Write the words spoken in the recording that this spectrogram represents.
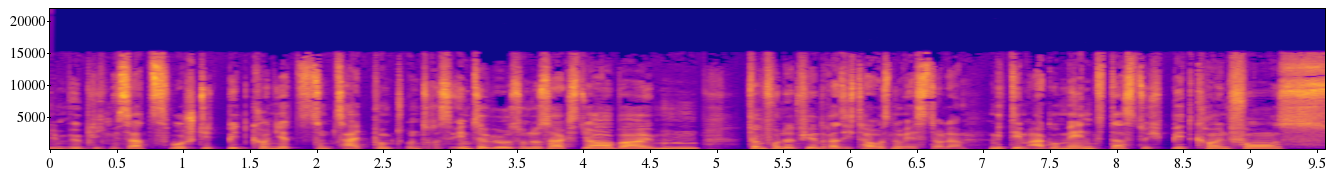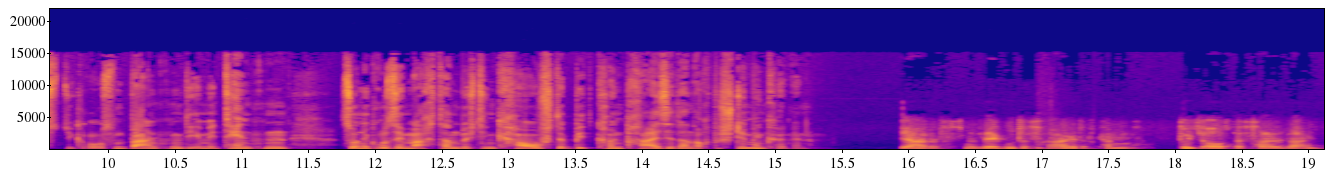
dem üblichen Satz, wo steht Bitcoin jetzt zum Zeitpunkt unseres Interviews? Und du sagst, ja, bei hm, 534.000 US-Dollar. Mit dem Argument, dass durch Bitcoin-Fonds, die großen Banken, die Emittenten so eine große Macht haben, durch den Kauf der Bitcoin-Preise dann auch bestimmen können. Ja, das ist eine sehr gute Frage. Das kann durchaus der Fall sein.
